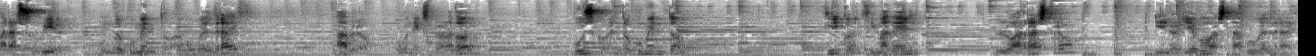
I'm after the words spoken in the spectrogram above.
Para subir un documento a Google Drive, abro un explorador, busco el documento, clico encima de él, lo arrastro y lo llevo hasta Google Drive.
